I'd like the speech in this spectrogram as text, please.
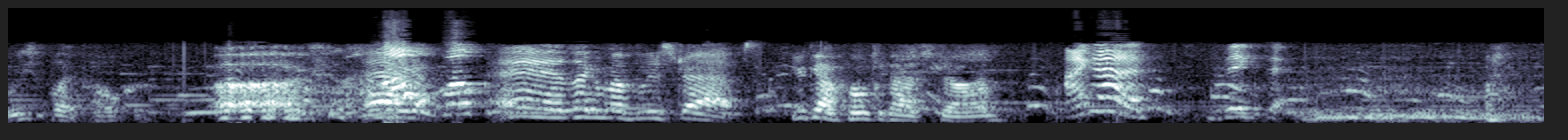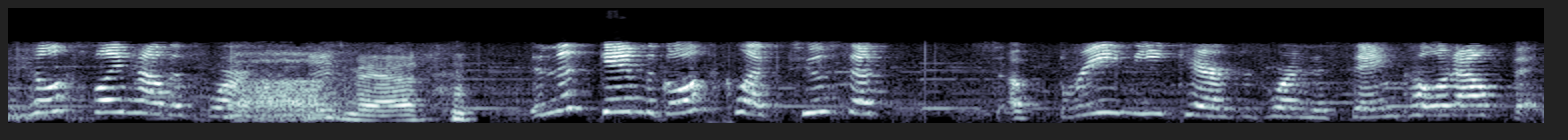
We should play poker. Hey, Well, well- hey, look at my blue straps. You got polka dots, John. I got a big set. He'll explain how this works. He's mad. In this game, the goal is to collect two sets of three Mii characters wearing the same colored outfits.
